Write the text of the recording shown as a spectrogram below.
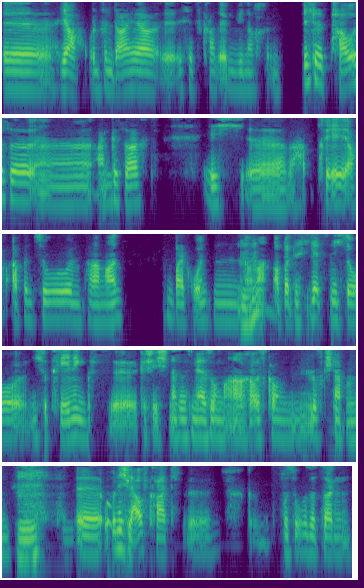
Äh, ja, und von daher äh, ist jetzt gerade irgendwie noch ein bisschen Pause äh, angesagt. Ich äh, drehe auch ab und zu ein paar Mountainbike-Runden, mhm. aber das ist jetzt nicht so nicht so Trainingsgeschichten, äh, das ist mehr so mal rauskommen, Luft schnappen. Mhm. Äh, und ich laufe gerade, äh, versuche sozusagen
